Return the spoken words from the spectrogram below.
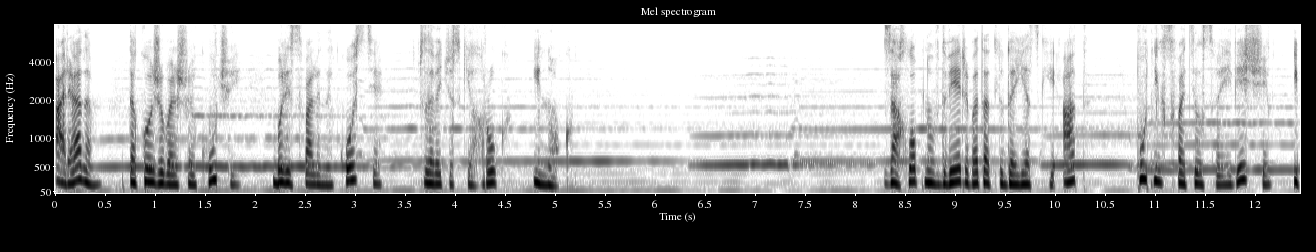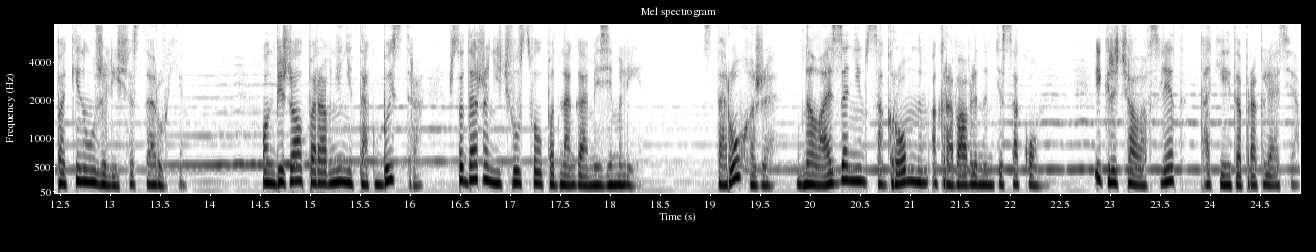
а рядом, такой же большой кучей, были свалены кости человеческих рук и ног. Захлопнув дверь в этот людоедский ад, путник схватил свои вещи и покинул жилище старухи. Он бежал по равнине так быстро, что даже не чувствовал под ногами земли. Старуха же гналась за ним с огромным окровавленным тесаком и кричала вслед какие-то проклятия.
